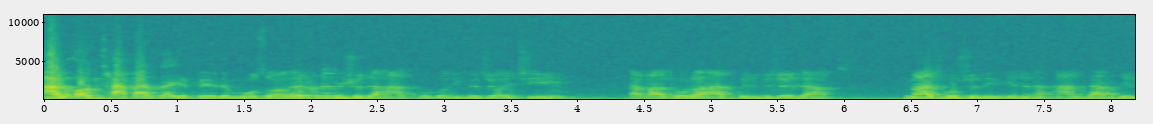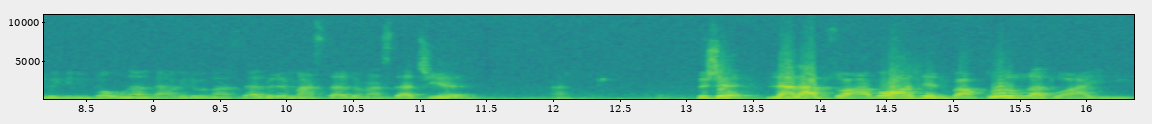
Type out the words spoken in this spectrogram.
الان تقرر فعل مزاره رو نمی‌شده عد بکنیم به جای چی؟ تقرر رو عد کنیم به جای لفظ. مجبور شدیم یه دونه ان تقدیر بگیریم تا اونم تحویل به مصدر بره. مصدر به مصدر چیه؟ بشه. للبس و عباعت و قررت و عینی.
